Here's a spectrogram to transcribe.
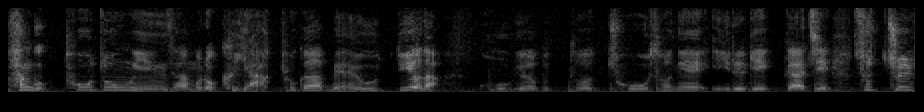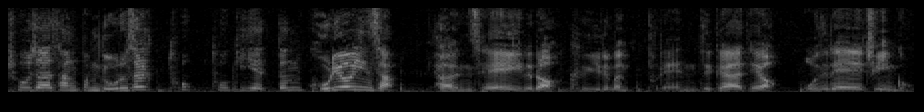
한국 토종 인삼으로 그 약효가 매우 뛰어나 고려부터 조선에 이르기까지 수출 효자 상품 노릇을 톡톡히 했던 고려 인삼. 현세에 이르러 그 이름은 브랜드가 되어 오늘의 주인공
